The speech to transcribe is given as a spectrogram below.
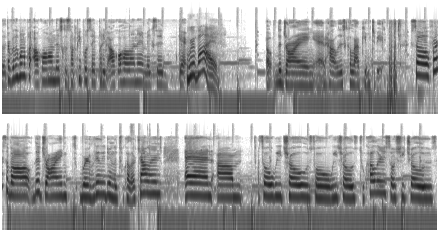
I really want to put alcohol on this because some people say putting alcohol on it makes it get revive oh, the drawing and how this collab came to be. So first of all, the drawing we're literally doing the two color challenge, and um, so we chose so we chose two colors. So she chose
